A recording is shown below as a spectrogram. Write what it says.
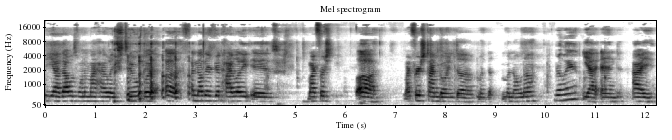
Yeah, that was one of my highlights too. but uh, another good highlight is my first uh, my first time going to Monona. Really? Yeah, and I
